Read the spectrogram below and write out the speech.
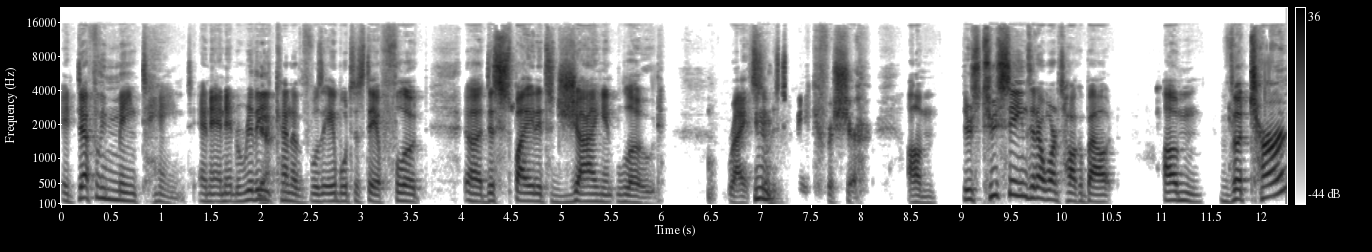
It definitely maintained, and and it really yeah. kind of was able to stay afloat uh, despite its giant load, right, so mm. to speak, for sure. Um, there's two scenes that I want to talk about. Um, the turn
